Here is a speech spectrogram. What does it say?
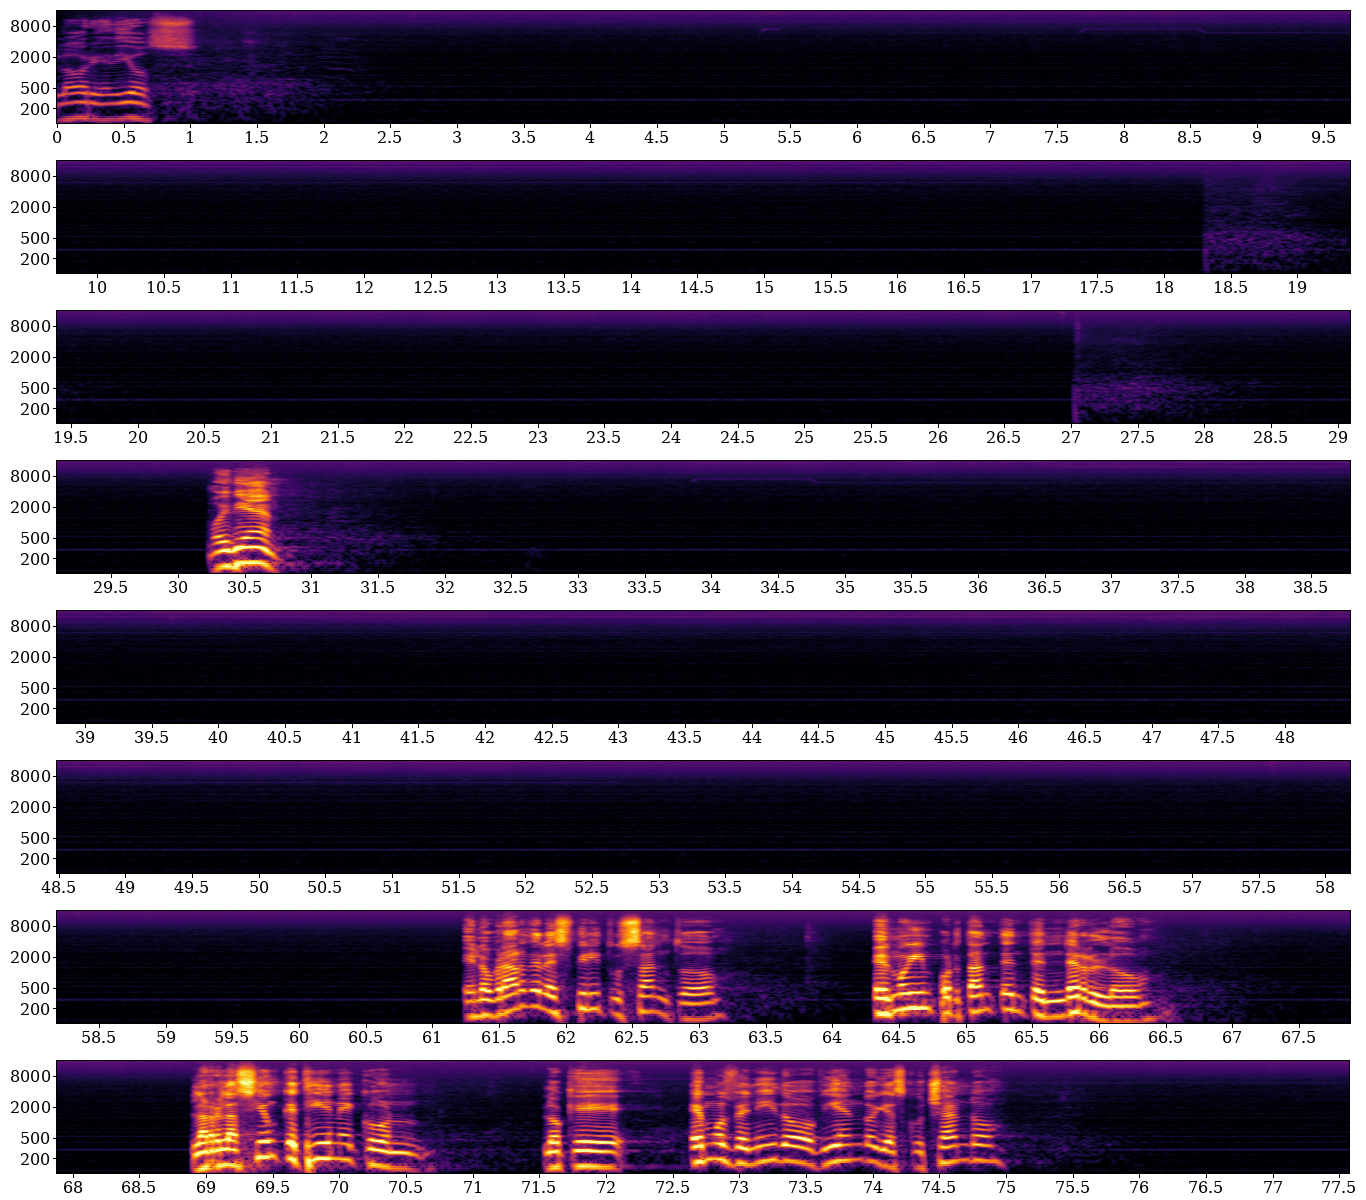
Gloria a Dios. Muy bien. El obrar del Espíritu Santo es muy importante entenderlo, la relación que tiene con lo que hemos venido viendo y escuchando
